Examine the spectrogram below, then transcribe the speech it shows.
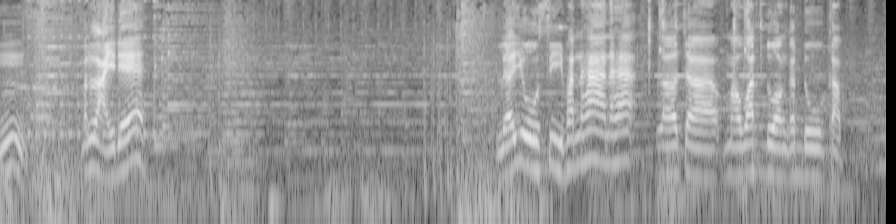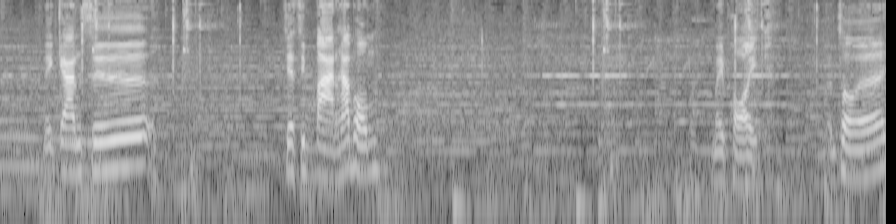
อืม มันไหลเด้เหลืออยู่ 4,500 นะฮะ เราจะมาวัดดวงกันดูกับ ในการซื้อ 70 บาทครับผม ไม่พออีกโถเอ้ย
